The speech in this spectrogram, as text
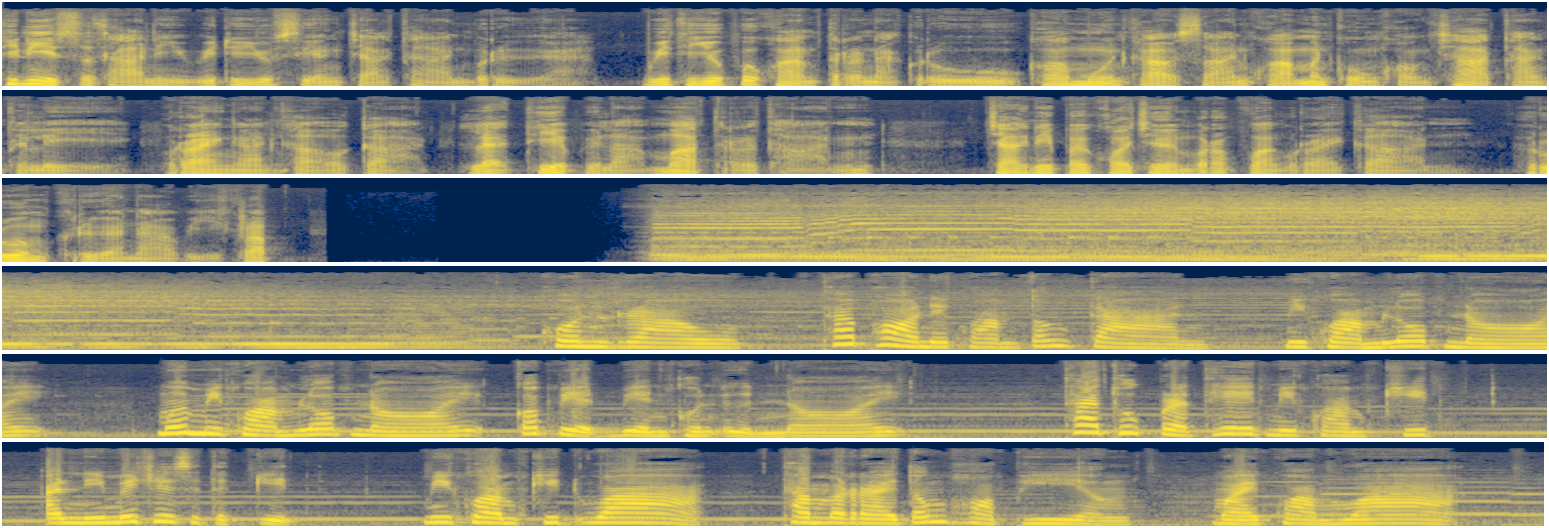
ที่นี่สถานีวิทยุเสียงจากฐานเรือ วิทยุเพื่อความตระหนักรู้ข้อมูลข่าวสารความมั่นคงของชาติทางทะเล รายงานข่าวอากาศ และเทียบเวลามาตรฐาน จากนี้ไปขอเชิญรับฟังรายการ ร่วมเครือนาวีครับคนเราถ้าพอในความต้องการ มีความโลภน้อย เมื่อมีความโลภน้อย ก็เบียดเบียนคนอื่นน้อย ถ้าทุกประเทศมีความคิด อันนี้ไม่ใช่เศรษฐกิจ มีความคิดว่าทำอะไรต้องพอเพียง หมายความว่า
